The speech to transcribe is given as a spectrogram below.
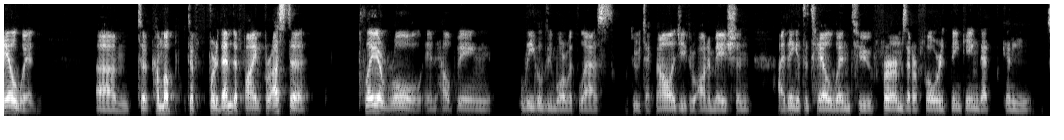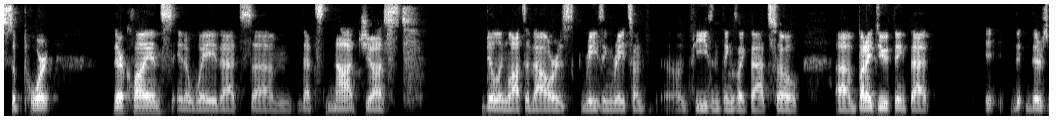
tailwind um, to come up to for them to find for us to play a role in helping legal do more with less through technology through automation i think it's a tailwind to firms that are forward thinking that can support their clients in a way that's um, that's not just billing lots of hours raising rates on on fees and things like that so um, but i do think that it, there's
